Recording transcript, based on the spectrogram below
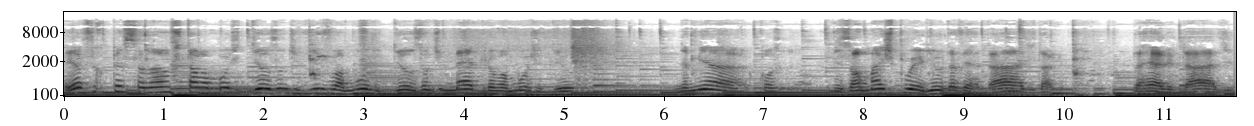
Eu fico pensando, onde está o amor de Deus, onde vive o amor de Deus, onde medra o amor de Deus. Na minha visão mais pueril da verdade, da, da realidade,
